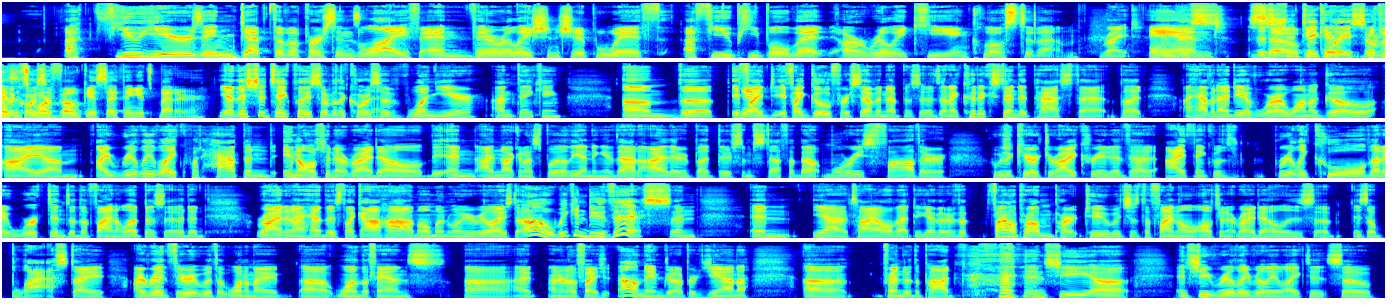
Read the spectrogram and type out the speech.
a few years in depth of a person's life and their relationship with a few people that are really key and close to them. Right. And, this, this so should take because, place over because the it's course more of a- focused, I think it's better. Yeah, this should take place over the course of one year. I'm thinking. Um, the if Yeah. I if I go for seven episodes, and I could extend it past that, but I have an idea of where I want to go. I um I really like what happened in alternate Rydell, and I'm not going to spoil the ending of that either. But there's some stuff about Maury's father, who was a character I created that I think was really cool that I worked into the final episode. And Ryan and I had this like aha moment when we realized, oh, we can do this, and and yeah, tie all that together. The final problem part two, which is the final alternate Rydell, is a is a blast. I, I read through it with one of my uh, one of the fans. Uh, I, I don't know if I should. I'll name drop her, Gianna, uh, friend of the pod, and she uh, and she really really liked it. So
